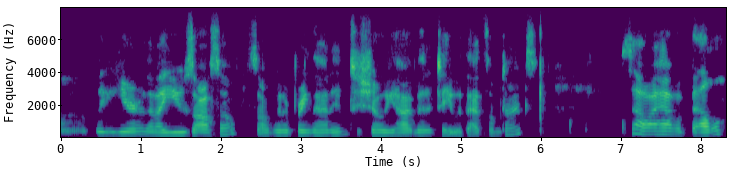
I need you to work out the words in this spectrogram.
a thing here that I use also. So I'm going to bring that in to show you how I meditate with that sometimes. So I have a bell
